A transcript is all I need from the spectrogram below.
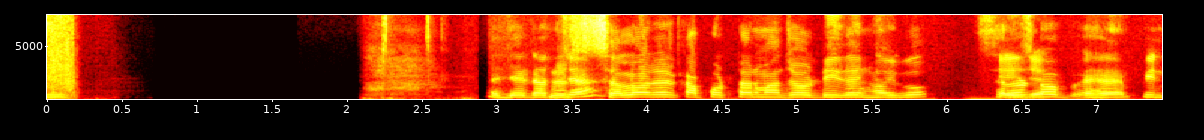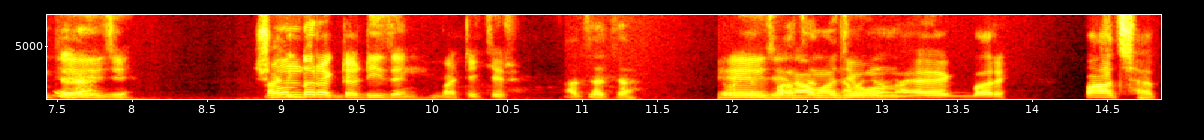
জি। এই যে এটা হচ্ছে সালোয়ারের কাপড়টার মাঝেও ডিজাইন হইব। হ্যাঁ প্রিন্টের এই যে। সুন্দর একটা ডিজাইন বাটিকের। আচ্ছা আচ্ছা। এই যে নামাজি ওড়না একবারে। পাঁচ হাত।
